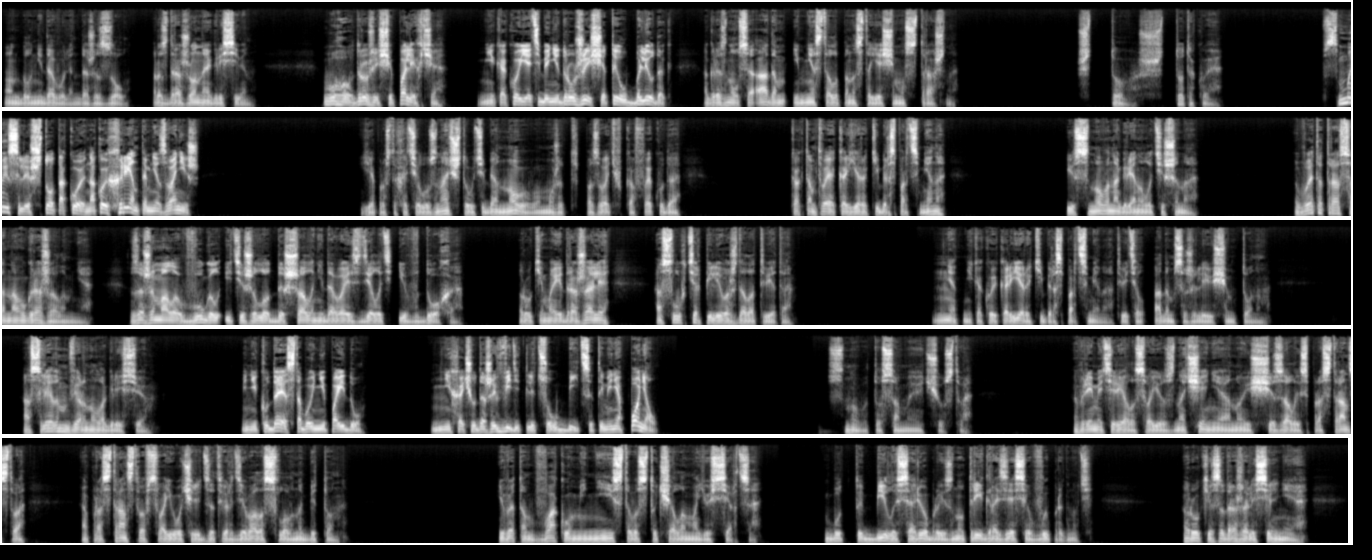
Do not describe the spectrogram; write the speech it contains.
Он был недоволен, даже зол, раздражен и агрессивен. «Воу, дружище, полегче». «Никакой я тебе не дружище, ты ублюдок!» — огрызнулся Адам, и мне стало по-настоящему страшно. «Что? Что такое?» «В смысле, что такое? На кой хрен ты мне звонишь?» «Я просто хотел узнать, что у тебя нового, может, позвать в кафе куда. Как там твоя карьера киберспортсмена?» И снова нагрянула тишина. В этот раз она угрожала мне. Зажимала в угол и тяжело дышала, не давая сделать и вдоха. Руки мои дрожали, а слух терпеливо ждал ответа. «Нет никакой карьеры киберспортсмена», — ответил Адам сожалеющим тоном. А следом вернул агрессию. «И никуда я с тобой не пойду. Не хочу даже видеть лицо убийцы, ты меня понял?» Снова то самое чувство. Время теряло свое значение, оно исчезало из пространства, а пространство, в свою очередь, затвердевало, словно бетон. И в этом вакууме неистово стучало мое сердце. Будто билось о ребра изнутри, грозясь выпрыгнуть. Руки задрожали сильнее.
